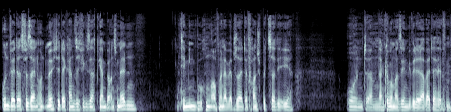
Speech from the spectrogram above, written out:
Und wer das für seinen Hund möchte, der kann sich, wie gesagt, gern bei uns melden. Termin buchen auf meiner Webseite franzspitzer.de. Und ähm, dann können wir mal sehen, wie wir dir da weiterhelfen.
